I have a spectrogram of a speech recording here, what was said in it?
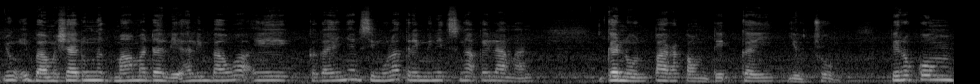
yung iba masyadong nagmamadali. Halimbawa, eh, kagaya niyan, simula 3 minutes nga kailangan, ganun para counted kay YouTube. Pero kung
